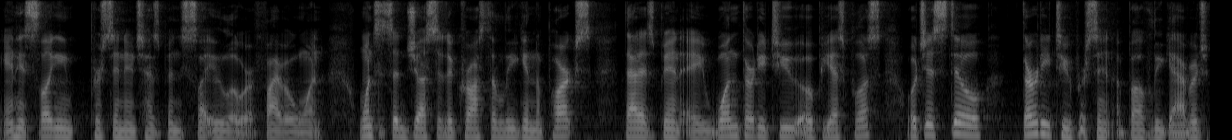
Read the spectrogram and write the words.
and his slugging percentage has been slightly lower at 501. Once it's adjusted across the league in the parks, that has been a 132 OPS plus, which is still 32% above league average,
